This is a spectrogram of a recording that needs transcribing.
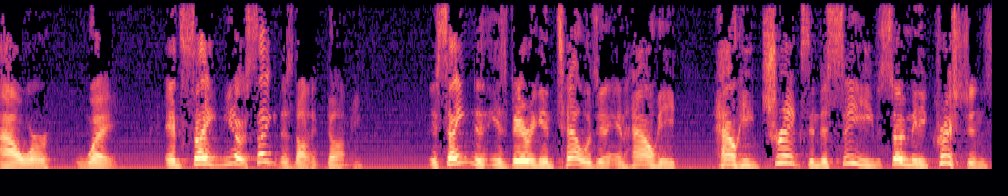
our way. And Satan, you know, Satan is not a dummy. Satan is very intelligent in how he how he tricks and deceives so many Christians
